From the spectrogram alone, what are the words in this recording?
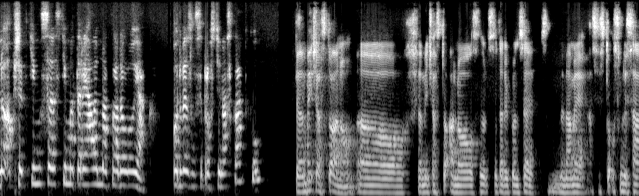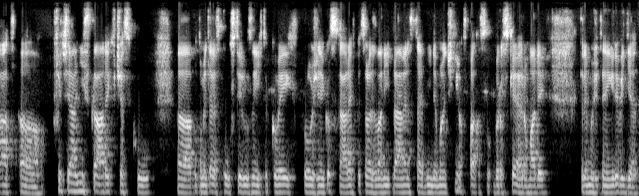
No a předtím se s tím materiálem nakladalo jak? Odvezl se prostě na skládku? Velmi často ano. Uh, velmi často ano. Jsou tady dokonce, my máme asi 180 uh, oficiálních skládek v Česku. Uh, potom je tady spousty různých takových položených jako skládek specializovaných právě na stavební demoliční odpad. To jsou obrovské hromady, které můžete někdy vidět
